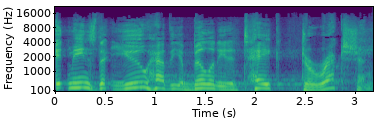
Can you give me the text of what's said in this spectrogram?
It means that you have the ability to take direction.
